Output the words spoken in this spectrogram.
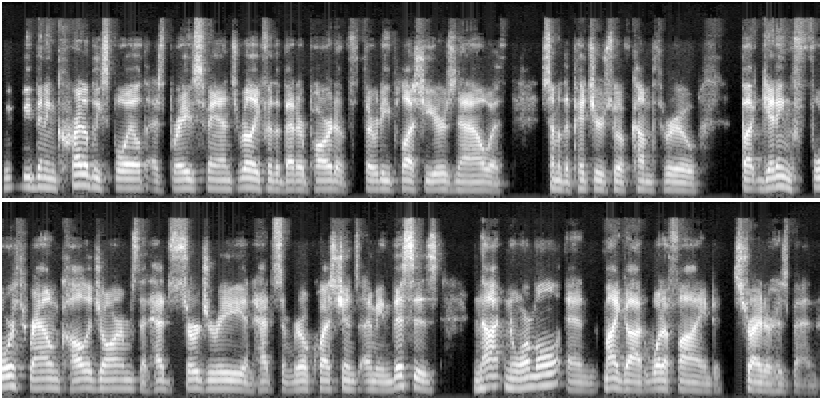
we've been incredibly spoiled as Braves fans, really for the better part of thirty plus years now, with some of the pitchers who have come through but getting fourth round college arms that had surgery and had some real questions. I mean, this is not normal. And my God, what a find Strider has been.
